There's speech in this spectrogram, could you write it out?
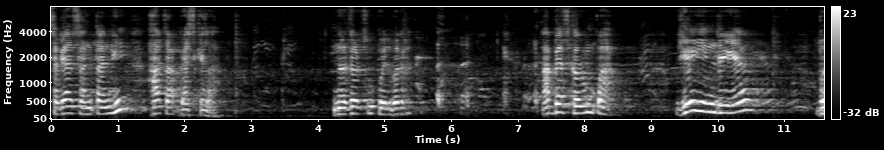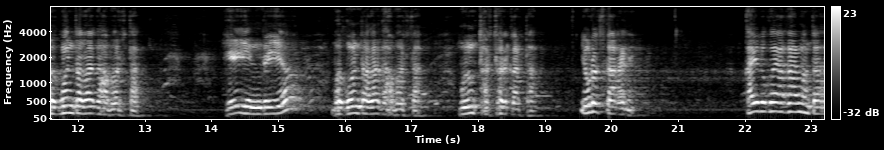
सगळ्या संतांनी हाच अभ्यास केला. नजर चूक होईल बरं. अभ्यास करून पहा. हे इंद्रिय भगवंताला घाबरतात. हे इंद्रिय भगवंताला घाबरतात. म्हणून थरथर करतात. एवढंच कारण आहे. काही लोक काय म्हणतात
